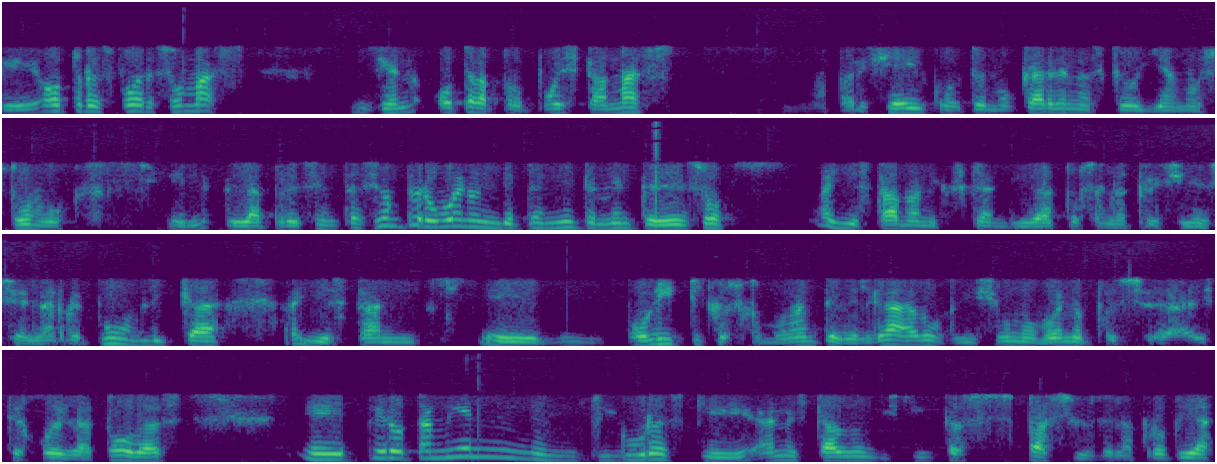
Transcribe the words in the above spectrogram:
de otro esfuerzo más, dicen otra propuesta más aparecía ahí Cuauhtémoc Cárdenas, que hoy ya no estuvo en la presentación, pero bueno, independientemente de eso, ahí estaban ex candidatos a la presidencia de la República, ahí están eh, políticos como Dante Delgado, que dice uno, bueno, pues este juega a todas, eh, pero también figuras que han estado en distintos espacios de la propia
